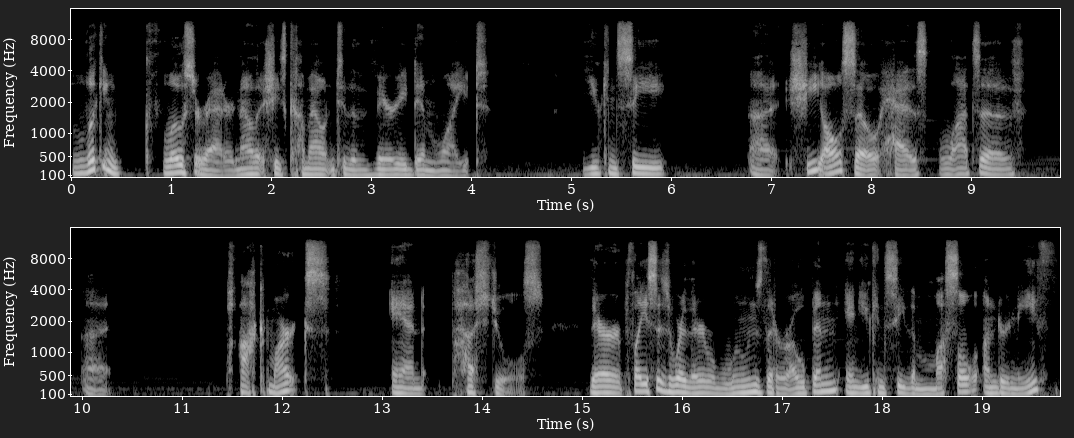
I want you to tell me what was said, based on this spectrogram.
Looking closer at her now that she's come out into the very dim light, you can see uh, she also has lots of uh, pock marks and pustules. There are places where there are wounds that are open and you can see the muscle underneath.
